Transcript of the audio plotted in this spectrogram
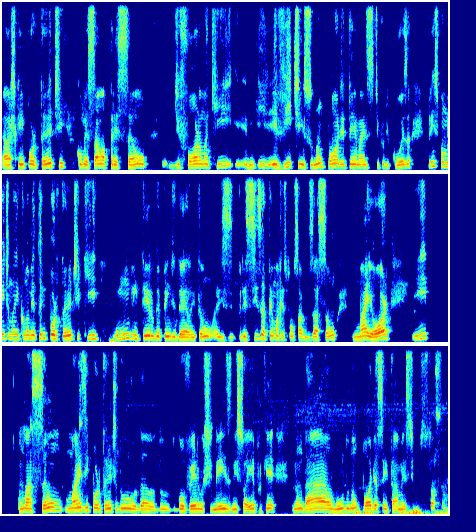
acho que é importante começar uma pressão de forma que evite isso. Não pode ter mais esse tipo de coisa, principalmente numa economia tão importante que o mundo inteiro depende dela. Então, precisa ter uma responsabilização maior e uma ação mais importante do, do, do, governo chinês nisso aí, porque não dá, o mundo não pode aceitar mais esse tipo de situação.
